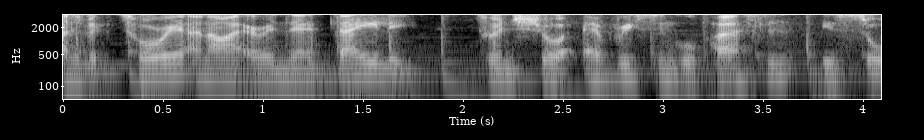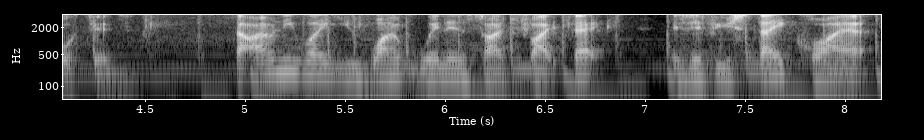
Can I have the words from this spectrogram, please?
as Victoria and I are in there daily to ensure every single person is sorted. The only way you won't win inside Flight Deck is if you stay quiet,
